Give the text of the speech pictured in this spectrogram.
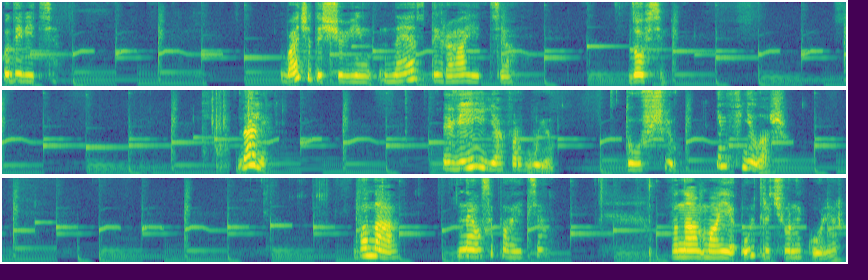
Подивіться. Бачите, що він не стирається зовсім. Далі. Вії я фарбую тушю інфінілаш. Вона не осипається. Вона має ультрачорний колір.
